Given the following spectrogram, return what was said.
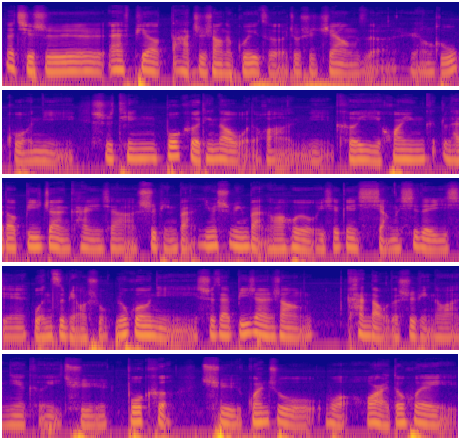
那其实 FPL 大致上的规则就是这样子了。然后，如果你是听播客听到我的话，你可以欢迎来到 B 站看一下视频版，因为视频版的话会有一些更详细的一些文字描述。如果你是在 B 站上看到我的视频的话，你也可以去播客去关注我，偶尔都会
